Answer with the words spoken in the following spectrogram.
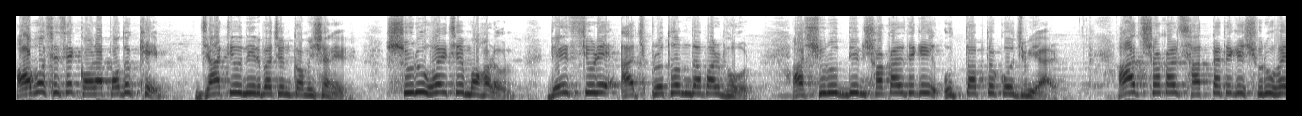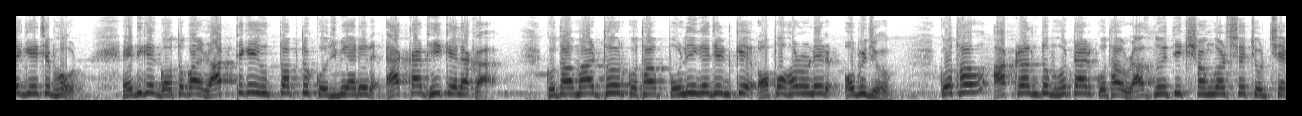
অবশেষে কড়া পদক্ষেপ জাতীয় নির্বাচন কমিশনের। শুরু হয়েছে মহরণ দেশ জুড়ে আজ প্রথম দফার ভোট। আর শুরুর দিন সকাল থেকেই উত্তপ্ত কোচবিহার। আজ সকাল সাতটা থেকে শুরু হয়ে গিয়েছে ভোট। এদিকে গতকাল রাত থেকেই উত্তপ্ত কোচবিহারের একাধিক এলাকা। কোথাও মারধর, কোথাও পোলিং এজেন্টকে অপহরণের অভিযোগ। কোথাও আক্রান্ত ভোটার, কোথাও রাজনৈতিক সংঘর্ষে চড়ছে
